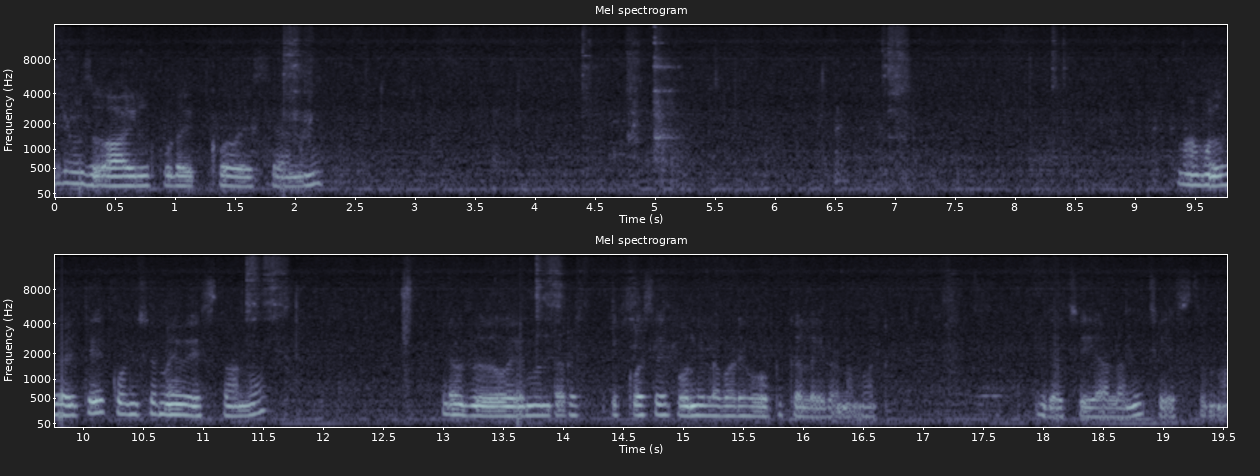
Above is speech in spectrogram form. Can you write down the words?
ఈరోజు ఆయిల్ కూడా ఎక్కువ వేసాను మామూలుగా అయితే కొంచెమే వేస్తాను. ఈరోజు ఏమంటారు? ఎక్కువసేపు నిలబడే ఓపిక లేదన్నమాట. ఇదో చేయాలని చేస్తున్నా.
